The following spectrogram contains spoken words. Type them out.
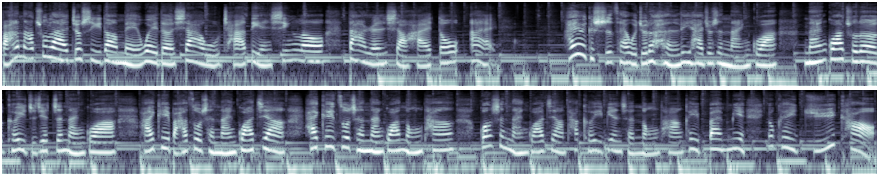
把它拿出来就是一道美味的下午茶点心喽，大人小孩都爱。还有一个食材，我觉得很厉害，就是南瓜。南瓜除了可以直接蒸南瓜，还可以把它做成南瓜酱，还可以做成南瓜浓汤。光是南瓜酱，它可以变成浓汤，可以拌面，又可以焗烤，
